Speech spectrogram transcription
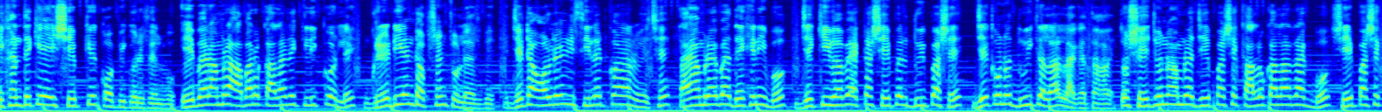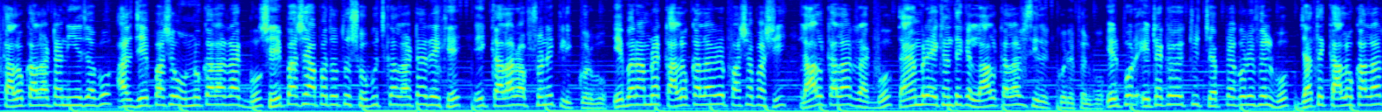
এখান থেকে এই শেপকে কপি করে ফেলব। এবার আমরা আবারও কালারে ক্লিক করলে গ্রেডিয়েন্ট অপশন চলে আসবে, যেটা অলরেডি সিলেক্ট করা রয়েছে। তাই আমরা এবার দেখে নিব যে কীভাবে একটা শেপের দুই পাশে যে কোনো দুই কালার লাগাতে হয়। তো সেই জন্য আমরা যে পাশে কালো কালার রাখব, সেই পাশে কালো কালারটা নিয়ে যাব, আর যে পাশে অন্য কালার রাখব, সেই পাশে আপাতত সবুজ কালারটা রেখে এই কালার অপশনে ক্লিক করব। এবার আমরা কালো কালারের পাশাপাশি লাল কালার রাখব, তাই আমরা এখান থেকে লাল কালার সিলেক্ট করে ফেলব। এরপর এটাকেও একটু চ্যাপটা করে ফেলব, যাতে কালো কালার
